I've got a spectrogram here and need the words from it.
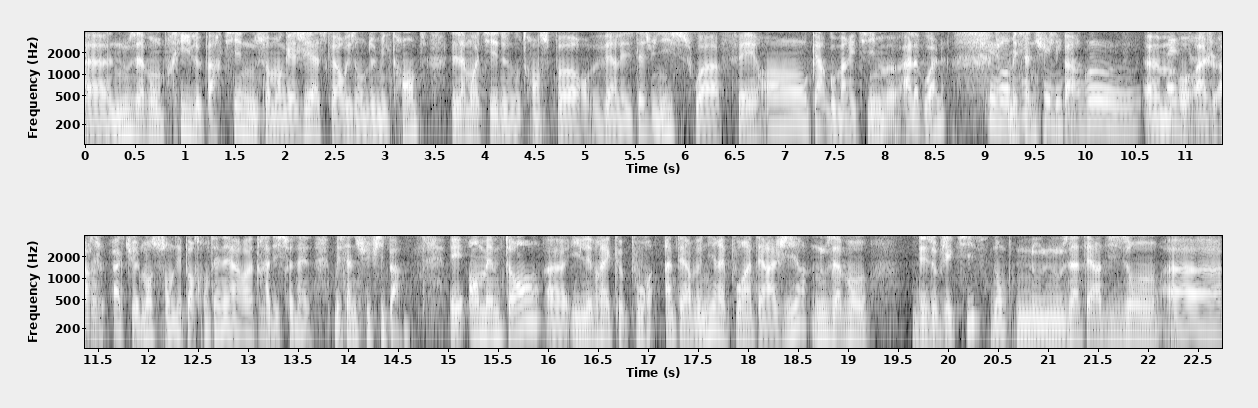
Euh, nous avons pris le parti et nous sommes engagés à ce qu'à horizon 2030, la moitié de nos transports vers les États-Unis soit fait en cargo maritime à la voile. Mais ça ne suffit pas. Euh, actuellement, ce sont des porte-containers euh, traditionnels, mais ça ne suffit pas. Et en même temps, euh, il est vrai que pour intervenir et pour interagir, nous avons des objectifs. Donc nous nous interdisons euh,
